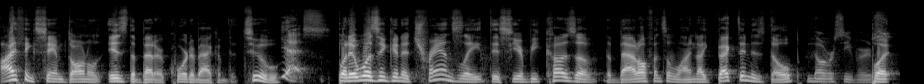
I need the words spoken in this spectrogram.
I think Sam Darnold is the better quarterback of the two. Yes. But it wasn't going to translate this year because of the bad offensive line. Like Becton is dope, No receivers. but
